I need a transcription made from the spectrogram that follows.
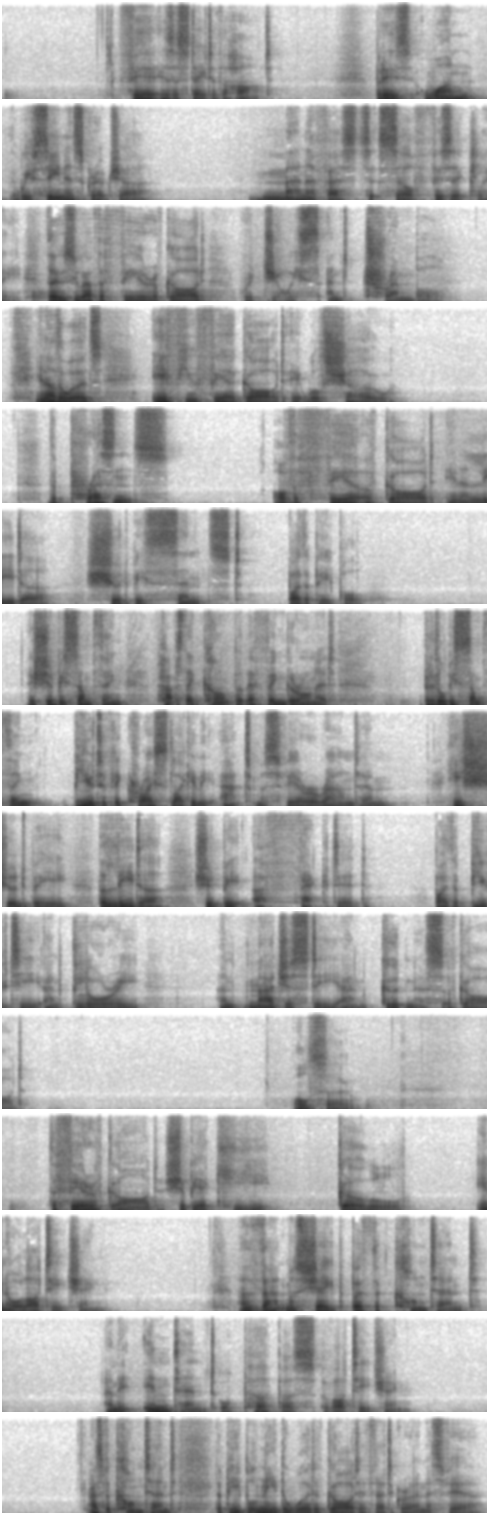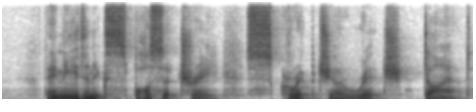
Fear is a state of the heart, but is one that we've seen in Scripture manifests itself physically. Those who have the fear of God rejoice and tremble. In other words, if you fear God, it will show. The presence of the fear of God in a leader should be sensed by the people. It should be something, perhaps they can't put their finger on it, but it'll be something beautifully Christ like in the atmosphere around him. He should be, the leader should be affected by the beauty and glory and majesty and goodness of God. Also, the fear of God should be a key goal in all our teaching. And that must shape both the content and the intent or purpose of our teaching. As for content, the people need the Word of God if they're to grow in this fear. They need an expository, scripture rich diet.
